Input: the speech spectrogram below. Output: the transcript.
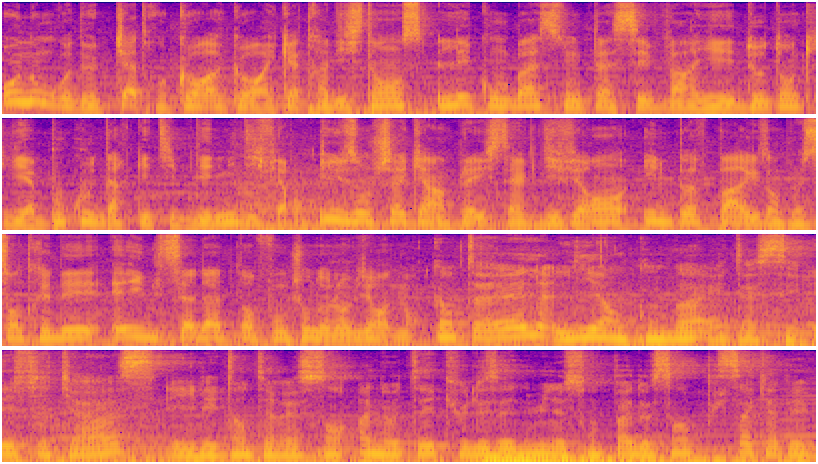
Au nombre de 4 corps à corps et 4 à distance, les combats sont assez variés, d'autant qu'il y a beaucoup d'archétypes d'ennemis différents. Ils ont chacun un playstyle différent, ils peuvent par exemple s'entraider et ils s'adaptent en fonction de l'environnement. Quant à elle, l'IA en combat est assez efficace et il est intéressant à noter que les ennemis ne sont pas de simples sacs à PV.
